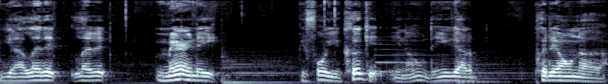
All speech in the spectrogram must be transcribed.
you gotta let it let it marinate before you cook it, you know. Then you got to put it on a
